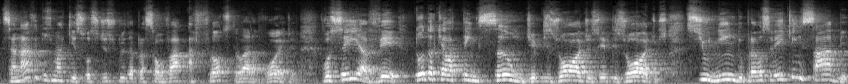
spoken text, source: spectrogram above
Se a nave dos maquis fosse destruída para salvar a frota estelar a Voyager, você ia ver toda aquela tensão de episódios e episódios se unindo para você ver. E quem sabe,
